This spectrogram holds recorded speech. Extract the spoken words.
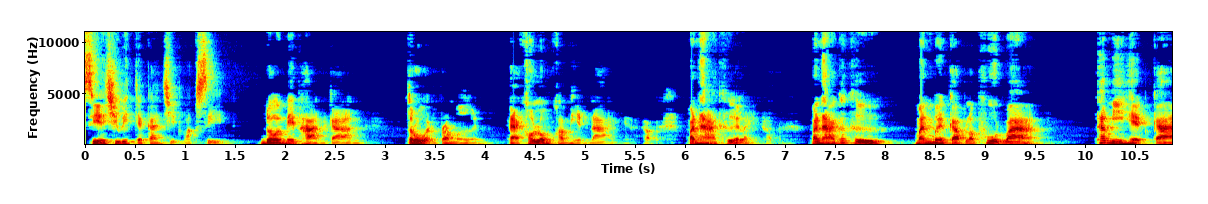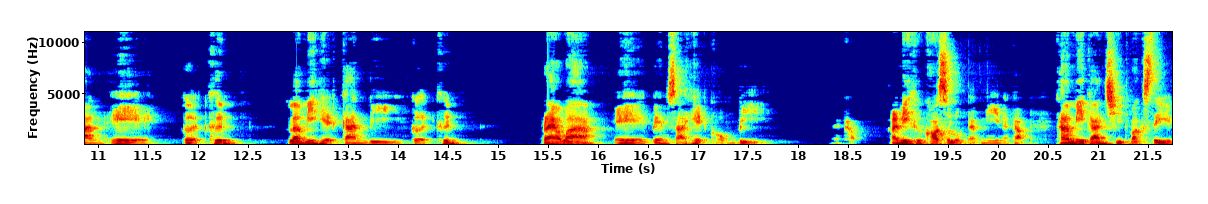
เสียชีวิตจากการฉีดวัคซีน โดยไม่ผ่านการตรวจประเมิน แต่เขาลงความเห็นได้นะครับปัญหาคืออะไรครับ ปัญหาก็คือมันเหมือนกับเราพูดว่า ถ้ามีเหตุการณ์ A เกิดขึ้น แล้วมีเหตุการณ์ B เกิดขึ้น แปลว่า A เป็นสาเหตุของ B นะครับอันนี้คือข้อสรุปแบบนี้นะครับ ถ้ามีการฉีดวัคซีน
